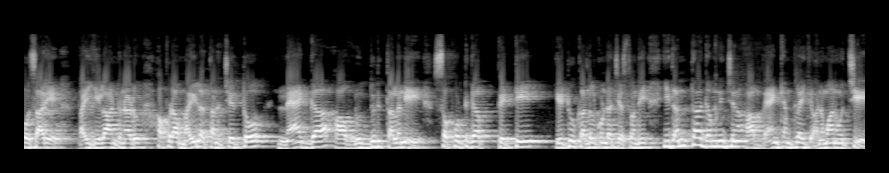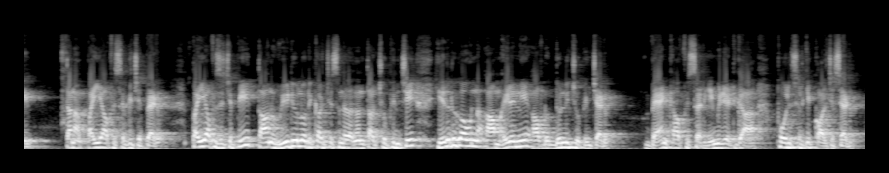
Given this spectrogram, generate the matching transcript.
ఓసారి పైకి ఇలా అంటున్నాడు. అప్పుడు ఆ మహిళ తన చేత్తో నాగ్గా ఆ వృద్ధుడి తలని సపోర్ట్గా పెట్టి ఎటు కదలకుండా చేస్తుంది. ఇదంతా గమనించిన ఆ బ్యాంక్ ఎంప్లాయ్కి అనుమానం వచ్చి తన పై ఆఫీసర్కి చెప్పాడు. పై ఆఫీసర్ చెప్పి తాను వీడియోలో రికార్డ్ చేసిన అదంతా చూపించి ఎదురుగా ఉన్న ఆ మహిళని ఆ వృద్ధుడిని చూపించాడు. బ్యాంక్ ఆఫీసర్ ఇమీడియట్గా పోలీసులకి కాల్ చేశాడు.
